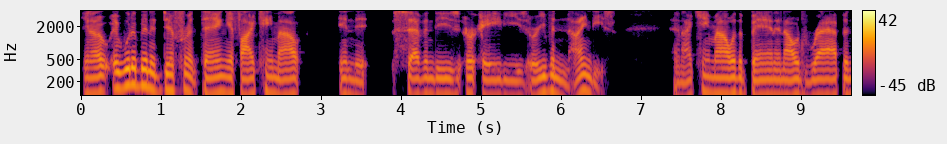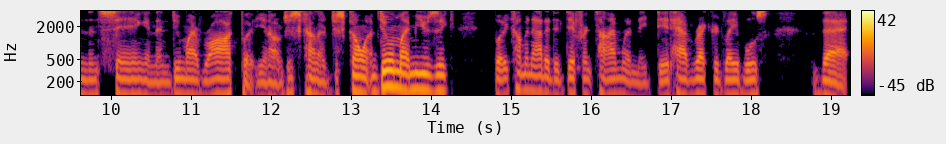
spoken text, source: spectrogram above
you know it would have been a different thing if i came out in the 70s or 80s or even 90s and I came out with a band and I would rap and then sing and then do my rock, but you know, just kind of just going doing my music, but it coming out at a different time when they did have record labels that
